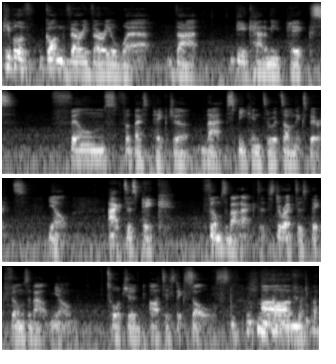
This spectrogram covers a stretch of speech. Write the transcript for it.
people have gotten very very aware that the Academy picks films for Best Picture that speak into its own experience. You know, actors pick films about actors. Directors pick films about you know tortured artistic souls. Um,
